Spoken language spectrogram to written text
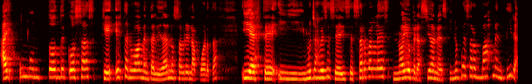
Hay un montón de cosas que esta nueva mentalidad nos abre la puerta. Y, este, y muchas veces se dice serverless, no hay operaciones. Y no puede ser más mentira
